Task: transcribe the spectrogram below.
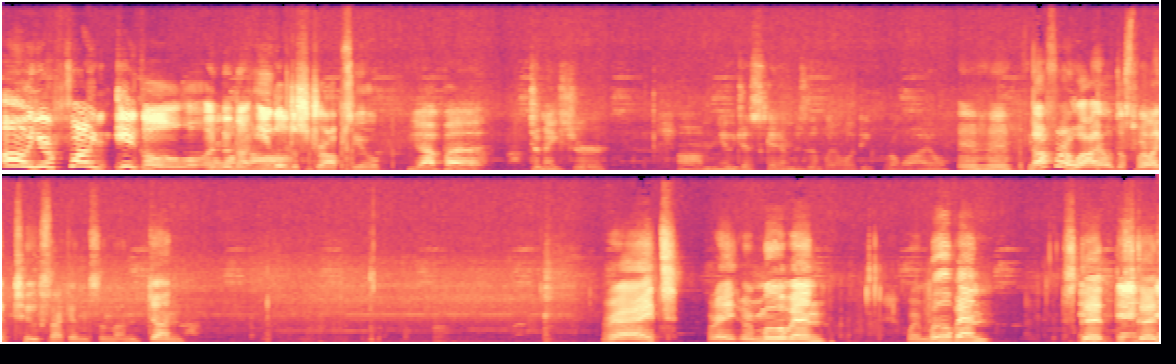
Oh, you're a flying eagle! And No, then the eagle just drops you. Yeah, but to make sure, um, you just get invisibility for a while. Mm-hmm. Not for a while, just for like two seconds and then done. Right? Right, we're moving. We're moving. It's good, it's good.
